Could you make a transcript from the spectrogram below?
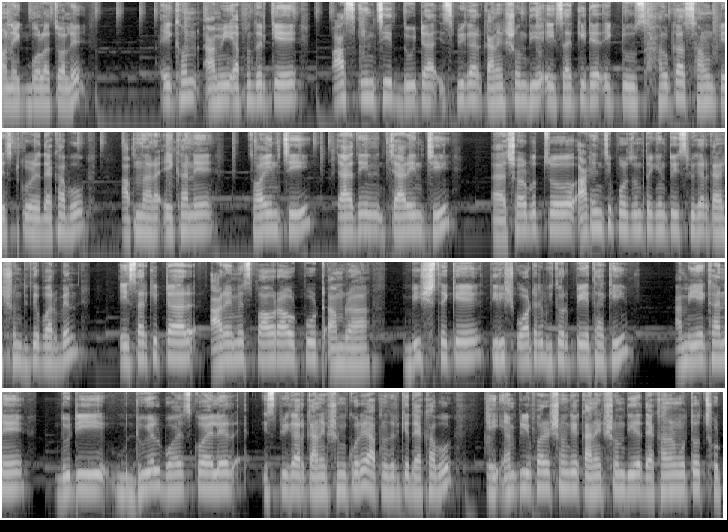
অনেক বলা চলে। এখন আমি আপনাদেরকে পাঁচ ইঞ্চির দুইটা স্পিকার কানেকশন দিয়ে এই সার্কিটের একটু হালকা সাউন্ড টেস্ট করে দেখাবো। আপনারা এখানে ছয় ইঞ্চি, চার চার ইঞ্চি সর্বোচ্চ আট ইঞ্চি পর্যন্ত কিন্তু স্পিকার কানেকশন দিতে পারবেন। এই সার্কিটটার আরএমএস পাওয়ার আউটপুট আমরা বিশ থেকে তিরিশ ওয়াটের ভিতর পেয়ে থাকি। আমি এখানে দুটি ডুয়েল ভয়েস কয়েলের স্পিকার কানেকশন করে আপনাদেরকে দেখাবো। এই অ্যাম্পলিফায়ারের সঙ্গে কানেকশন দিয়ে দেখানোর মতো ছোট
